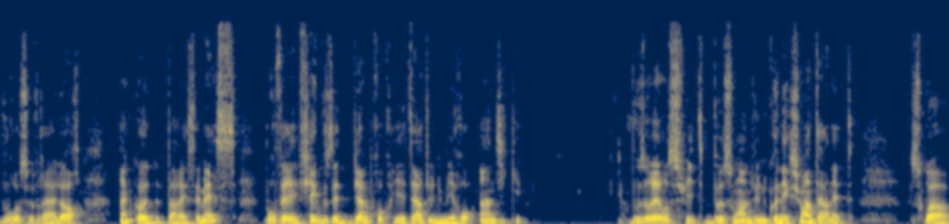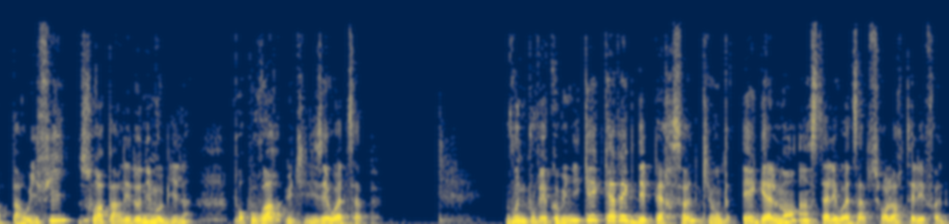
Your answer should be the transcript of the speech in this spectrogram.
Vous recevrez alors un code par SMS pour vérifier que vous êtes bien le propriétaire du numéro indiqué. Vous aurez ensuite besoin d'une connexion Internet, soit par Wi-Fi, soit par les données mobiles, pour pouvoir utiliser WhatsApp. Vous ne pouvez communiquer qu'avec des personnes qui ont également installé WhatsApp sur leur téléphone.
